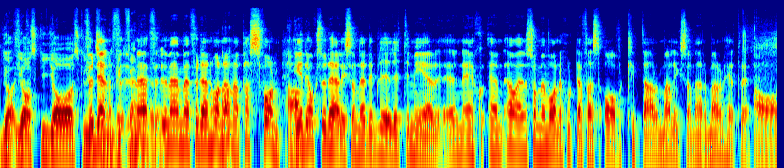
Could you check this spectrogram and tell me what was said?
Jag, jag, skulle, jag skulle inte känna den, för, bekväm men, för, men, men för den har en annan passform. Ja. Är det också där liksom när det blir lite mer en, en, en, ja, en, som en vanlig skjorta fast avklippta armar liksom. Ärmar heter det. Ja,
